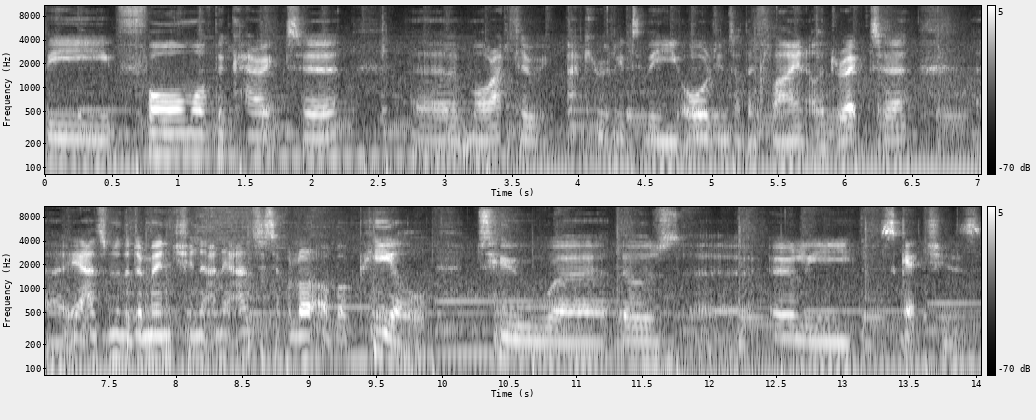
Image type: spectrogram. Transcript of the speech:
the form of the character accurately to the audience or the client or the director. Uh, it adds another dimension and it adds just a lot of appeal to uh, those uh, early sketches.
